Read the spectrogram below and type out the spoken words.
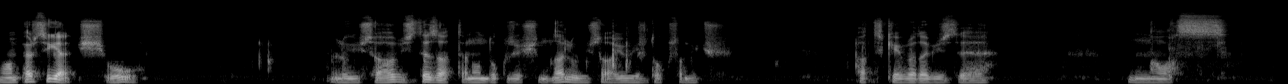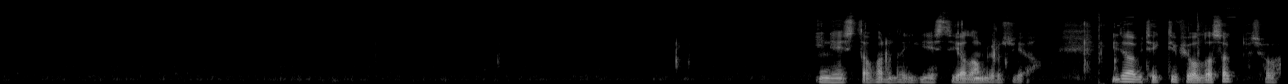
Van Persie gelmiş. Oo. Luis Ağa bizde zaten 19 yaşında. Luis Ağa'yı 1.93. Patrick Evra da bizde. Navas. Iniesta var da Iniesta'yı alamıyoruz ya. Bir daha bir teklif yollasak mı acaba?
